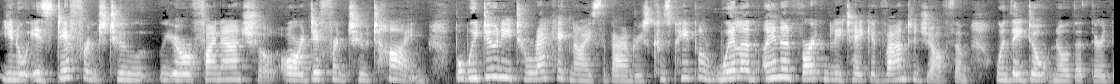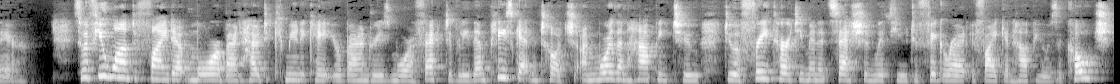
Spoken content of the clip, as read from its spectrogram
you know is different to your financial or different to time but we do need to recognize the boundaries because people will inadvertently take advantage of them when they don't know that they're there so if you want to find out more about how to communicate your boundaries more effectively, then please get in touch. I'm more than happy to do a free 30 minute session with you to figure out if I can help you as a coach.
